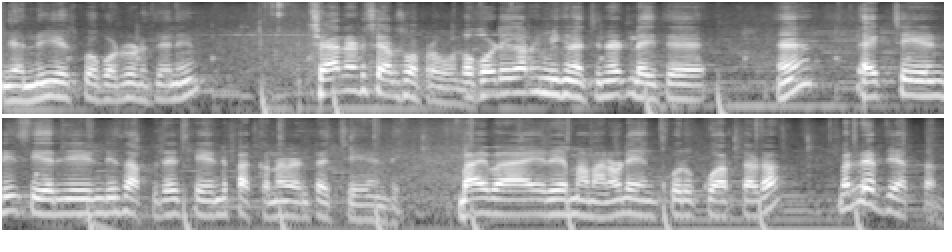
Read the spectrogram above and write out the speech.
ఇవన్నీ చేసి పకోడీ వండితేనే చాలా అంటే చాలా సూపర్గా ఉంది. పకోడీ గారికి మీకు నచ్చినట్లయితే లైక్ చేయండి షేర్ చేయండి సబ్స్క్రైబ్ చేయండి పక్కన వెంట చేయండి బాయ్ బాయ్. రే మా మనవడు ఏం కొరుకు కోరతాడో మరి రేపు చేస్తాను.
